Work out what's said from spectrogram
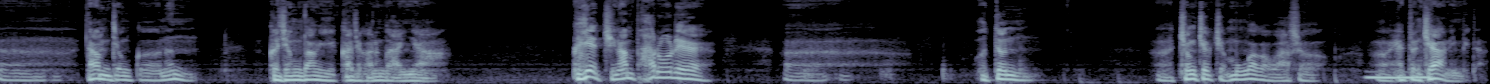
어, 다음 정권은 그 정당이 가져가는 거 아니냐. 그게 지난 8월에 어, 어떤 어, 정책 전문가가 와서 어, 했던 제안입니다.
